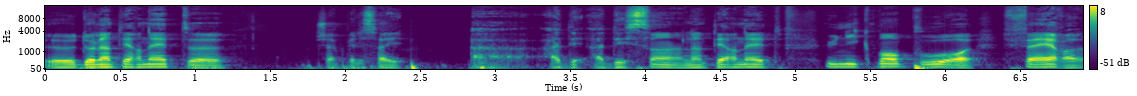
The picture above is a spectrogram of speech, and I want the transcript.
euh, de l'Internet, j'appelle ça à, dessein l'Internet uniquement pour faire euh,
